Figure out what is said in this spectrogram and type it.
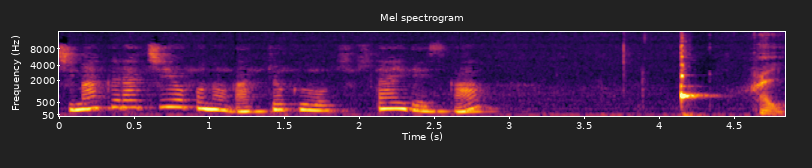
島倉千代子の楽曲を聴きたいですか？はい。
